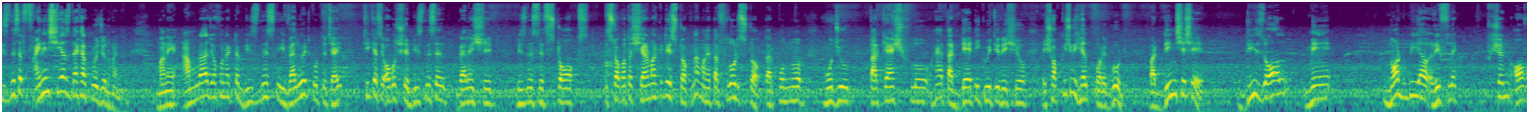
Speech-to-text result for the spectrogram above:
বিজনেসের ফাইন্যান্সিয়ালস দেখার প্রয়োজন হয় না। মানে আমরা যখন একটা বিজনেসকে ইভ্যালুয়েট করতে চাই, ঠিক আছে, অবশ্যই বিজনেসের ব্যালেন্স শিট বিজনেসের স্টকস স্টক অর্থাৎ শেয়ার মার্কেটের স্টক না মানে তার ফ্লোর স্টক তার পণ্যর মজুদ, তার ক্যাশ ফ্লো হ্যাঁ তার ডেট ইকুইটি রেশিও এই সব কিছুই হেল্প করে গুড বাট দিন শেষে these all may not be a reflection of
